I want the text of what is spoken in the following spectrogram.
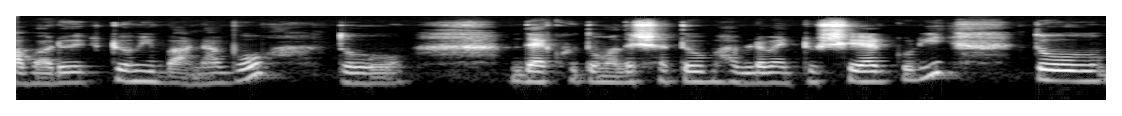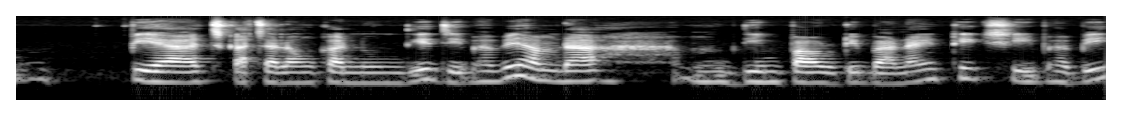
আবারও একটু আমি বানাবো। তো দেখো তোমাদের সাথেও ভাবলাম একটু শেয়ার করি। তো পেঁয়াজ, কাঁচা লঙ্কা, নুন দিয়ে যেভাবে আমরা ডিম পাউরুটি বানাই ঠিক সেইভাবেই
